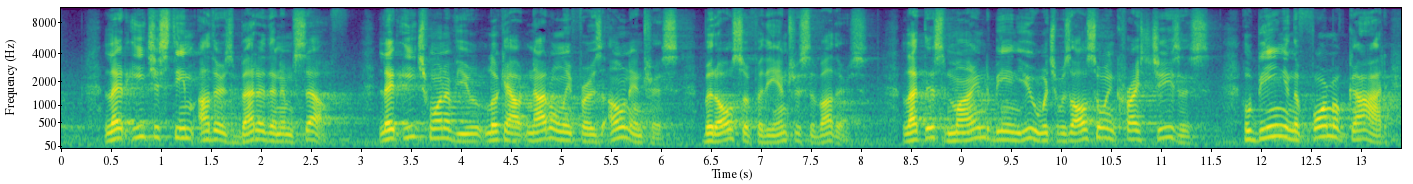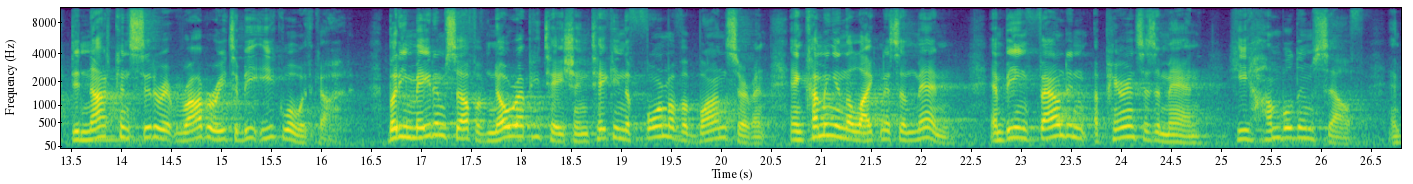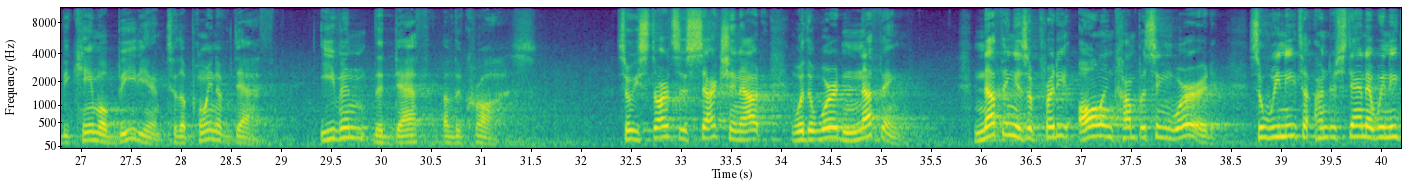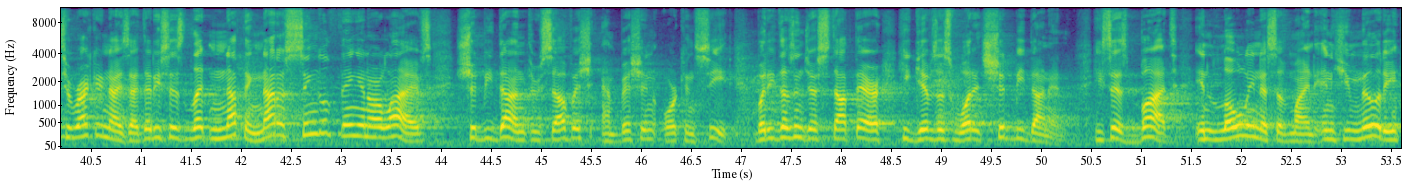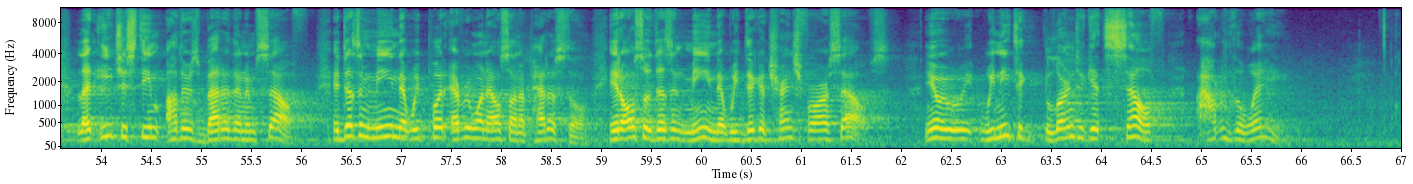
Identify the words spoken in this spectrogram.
Let each esteem others better than himself. Let each one of you look out not only for his own interests, but also for the interests of others. Let this mind be in you, which was also in Christ Jesus, who being in the form of God, did not consider it robbery to be equal with God but he made himself of no reputation, taking the form of a bondservant, and coming in the likeness of men. And being found in appearance as a man, he humbled himself and became obedient to the point of death, even the death of the cross. So he starts this section out with the word nothing. Nothing is a pretty all encompassing word. So we need to understand that. We need to recognize that. That he says, let nothing, not a single thing in our lives, should be done through selfish ambition or conceit. But he doesn't just stop there. He gives us what it should be done in. He says, but in lowliness of mind, in humility, let each esteem others better than himself. It doesn't mean that we put everyone else on a pedestal. It also doesn't mean that we dig a trench for ourselves. You know, we, we need to learn to get self out of the way.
